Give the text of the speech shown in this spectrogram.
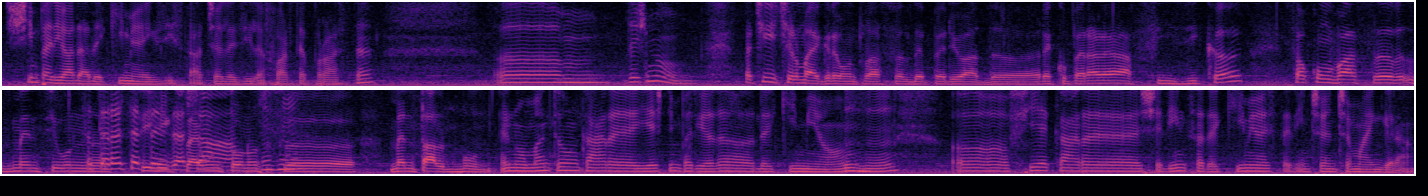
Și în perioada de chimio există acele zile foarte proaste. Uh, deci nu. Dar ce e cel mai greu într-o astfel de perioadă? Recuperarea fizică sau cumva să îți menții un Să te resetezi psihic, să ai așa. un tonus Mhm. uh, mental bun? În momentul în care ești în perioada de chimio, Mhm. Uh, fiecare ședință de chimio este din ce în ce mai grea.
